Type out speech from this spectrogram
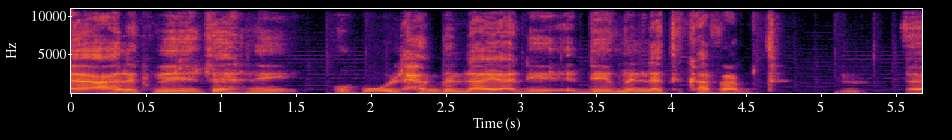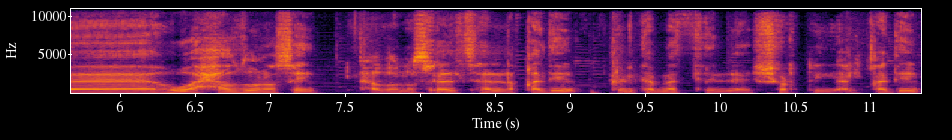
عالق في ذهني وهو الحمد لله يعني اللي منه تكرمت. آه هو حظ ونصيب. هذا نصيب مسلسل قديم كنت امثل الشرطي القديم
